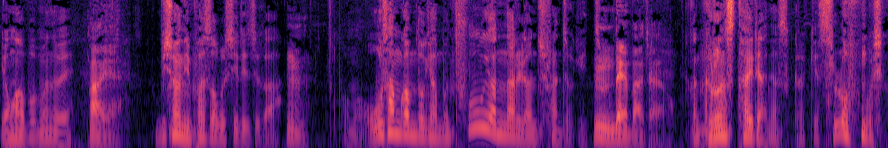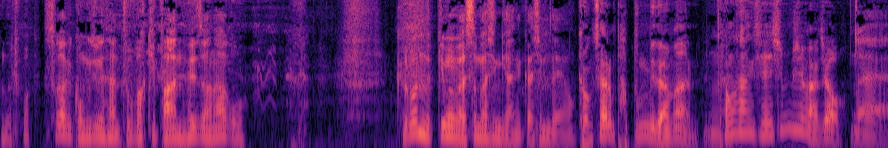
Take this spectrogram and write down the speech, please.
영화 보면 왜 아, 예. 미션 임파서블 시리즈가 음. 보면 오우삼 감독이 한번 two인가를 연출한 적이 있죠. 음, 네, 맞아요. 약간 그런 스타일이 아니었을까. 이렇게 슬로우 모션으로 수갑이 공중에서 한 두 바퀴 반 회전하고 그런 느낌을 말씀하신 게 아닐까 싶네요. 경찰은 바쁩니다만 음. 평상시엔 심심하죠. 네.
